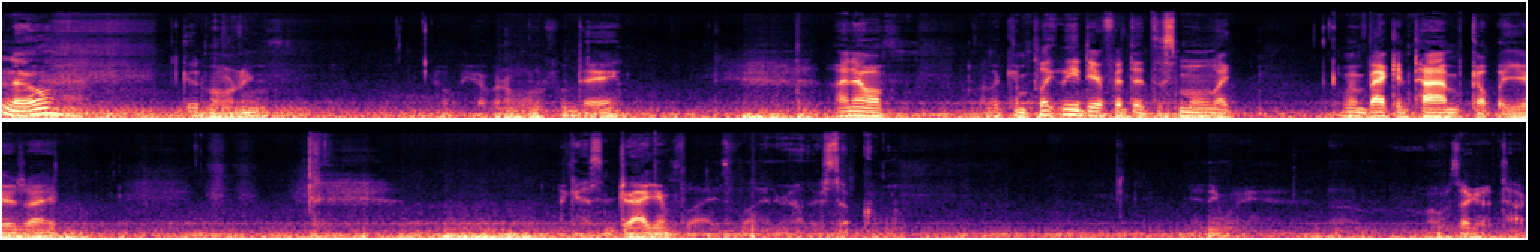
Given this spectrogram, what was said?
Hello. Good morning. Hope you're having a wonderful day. I know I look completely different at this moment. Like, I went back in time a couple years, right? I got some dragonflies flying around. They're so cool. Anyway, um, what was I going to talk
